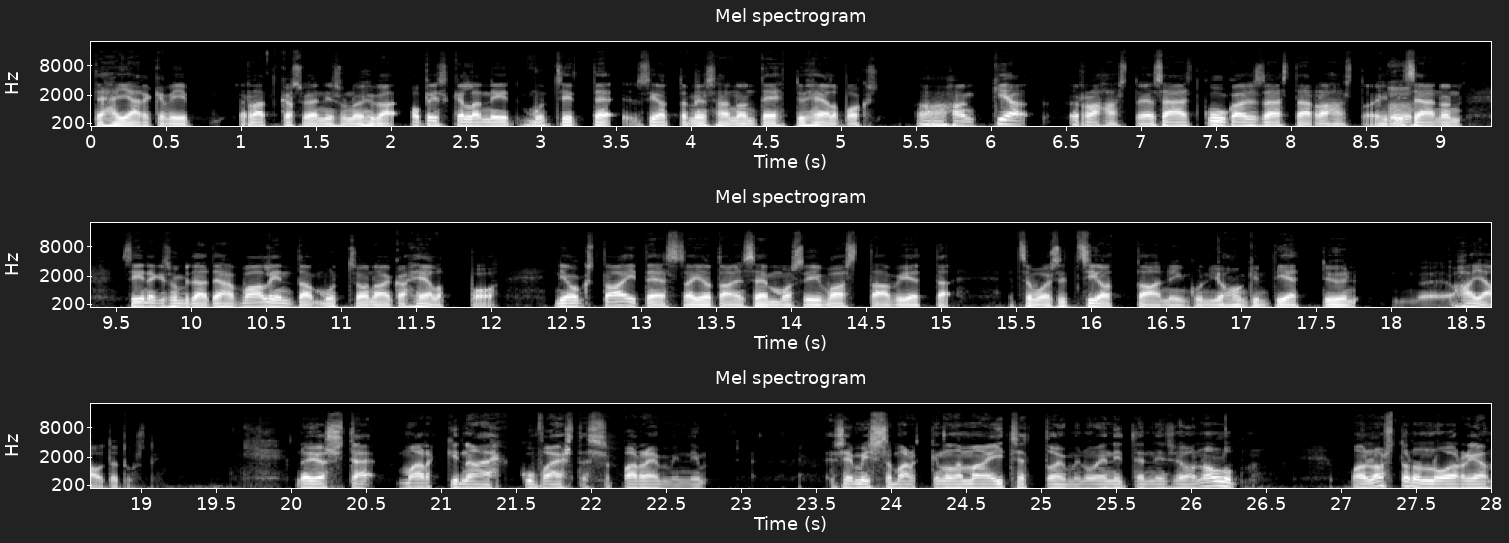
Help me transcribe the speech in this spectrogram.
tehdä järkeviä ratkaisuja, niin sun on hyvä opiskella niitä, mutta sitten sijoittamishan on tehty helpoksi ah, hankkia rahastoja, sääst, kuukausi säästää rahastoihin, mm. niin sehän on, siinäkin sun pitää tehdä valinta, mutta se on aika helppoa. Niin onko taiteessa jotain semmoisia vastaavia, että, että sä voisit sijoittaa niin kuin johonkin tiettyyn äh, hajautetusti? No jos sitä markkinaa ehkä kuvaisi tässä paremmin, niin se missä markkinalla mä oon itse toiminut eniten, niin se on ollut, mä oon nostanut nuoria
